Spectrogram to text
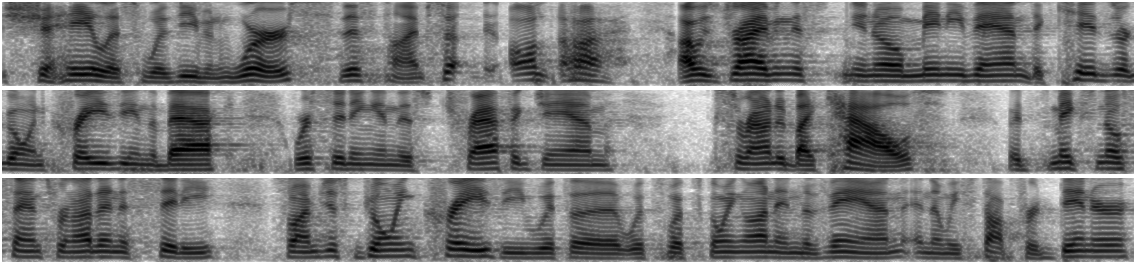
Chehalis was even worse this time. So uh, I was driving this, you know, minivan. The kids are going crazy in the back. We're sitting in this traffic jam, surrounded by cows. It makes no sense. We're not in a city. So I'm just going crazy with, uh, with what's going on in the van. And then we stop for dinner.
